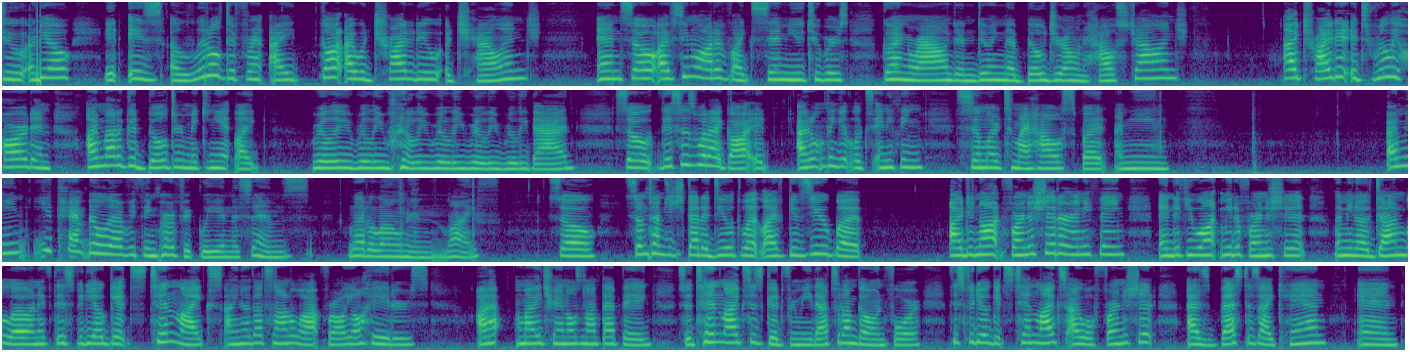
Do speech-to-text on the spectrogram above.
to a video. It is a little different. I thought I would try to do a challenge. And so I've seen a lot of like sim YouTubers going around and doing the build your own house challenge. I tried it. It's really hard and I'm not a good builder making it like really really really really really really bad. So this is what I got. It I don't think it looks anything similar to my house, but I mean I mean, you can't build everything perfectly in The Sims, let alone in life. So sometimes you just gotta deal with what life gives you, but I did not furnish it or anything. And if you want me to furnish it, let me know down below. And if this video gets 10 likes, I know that's not a lot for all y'all haters. I, my channel's not that big, so 10 likes is good for me. That's what I'm going for. If this video gets 10 likes, I will furnish it as best as I can. And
